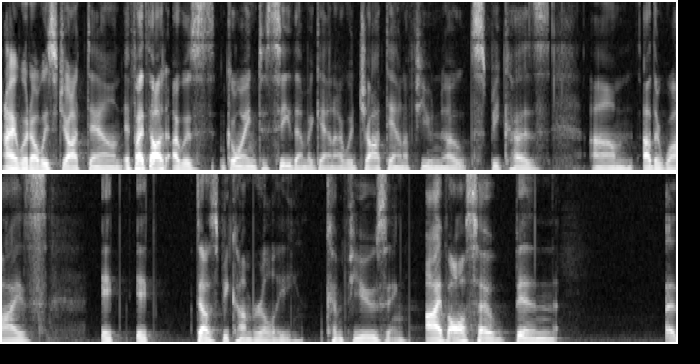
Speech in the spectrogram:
I would always jot down, if I thought I was going to see them again, I would jot down a few notes because um, otherwise it, it does become really confusing. I've also been, uh,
